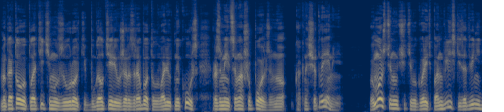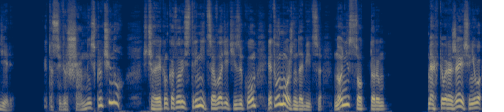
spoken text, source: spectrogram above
Мы готовы платить ему за уроки. Бухгалтерия уже разработала валютный курс, разумеется, в нашу пользу. Но как насчет времени? Вы можете научить его говорить по-английски за две недели? Это совершенно исключено. С человеком, который стремится овладеть языком, этого можно добиться, но не с Оттером. Мягко выражаясь, у него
